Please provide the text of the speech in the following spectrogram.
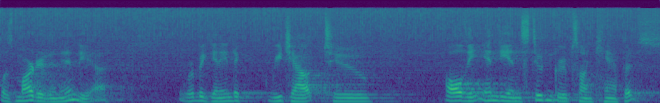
was martyred in India. We're beginning to reach out to all the Indian student groups on campus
